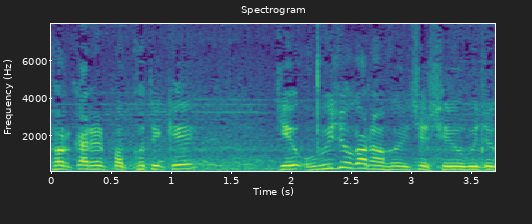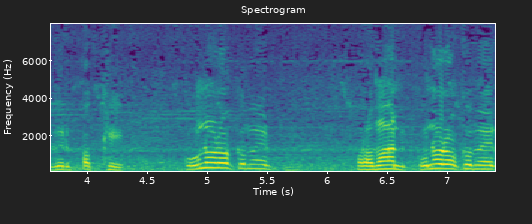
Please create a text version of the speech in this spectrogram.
সরকারের পক্ষ থেকে যে অভিযোগ আনা হয়েছে সেই অভিযোগের পক্ষে কোনো রকমের প্রমাণ কোনো রকমের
